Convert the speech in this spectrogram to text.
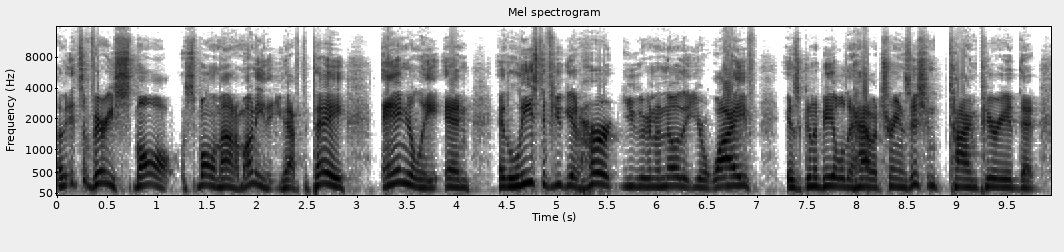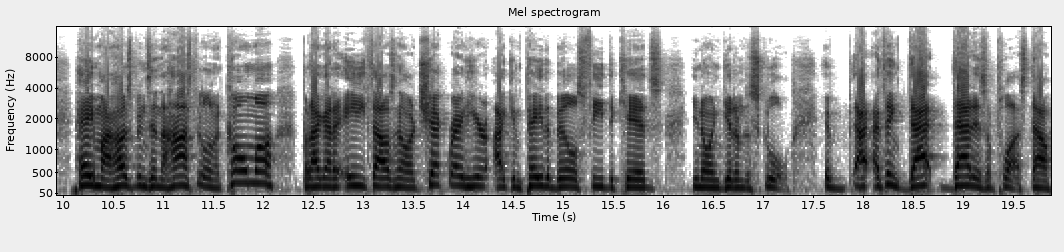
It's a very small small amount of money that you have to pay annually. And at least if you get hurt, you're going to know that your wife is going to be able to have a transition time period that, hey, my husband's in the hospital in a coma, but I got an $80,000 check right here. I can pay the bills, feed the kids, you know, and get them to school. If, I, I think that that is a plus. Now,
